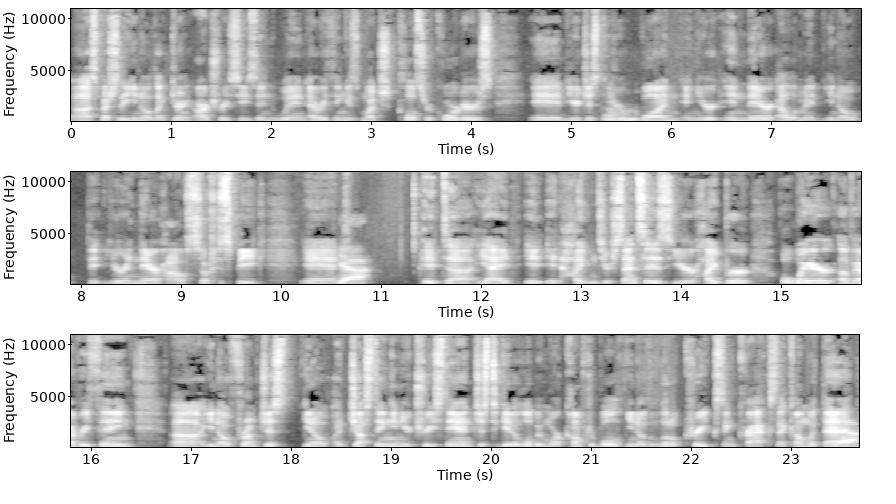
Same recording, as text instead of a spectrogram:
uh, especially you know like during archery season when everything is much closer quarters and you're just you're uh-huh. one and you're in their element you know that you're in their house so to speak and yeah it uh, yeah it, it, it, heightens your senses you're hyper aware of everything uh, you know from just you know adjusting in your tree stand just to get a little bit more comfortable you know the little creaks and cracks that come with that yeah.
